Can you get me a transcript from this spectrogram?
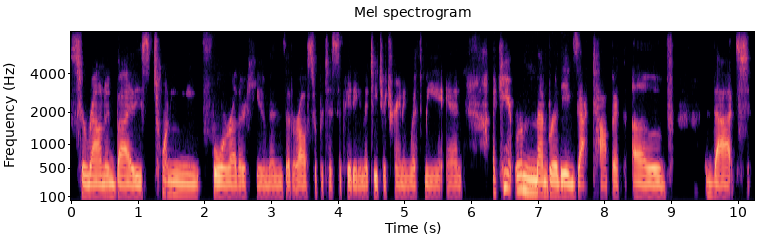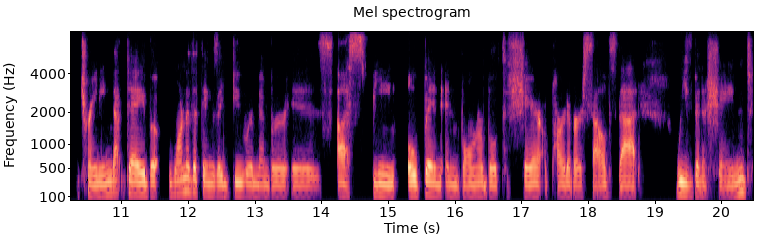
surrounded by these 24 other humans that are also participating in the teacher training with me. And I can't remember the exact topic of that training that day, but one of the things I do remember is us being open and vulnerable to share a part of ourselves that we've been ashamed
